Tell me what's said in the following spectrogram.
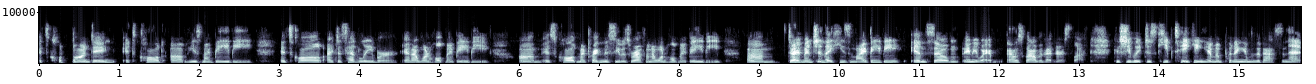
it's called bonding. It's called um, he's my baby. It's called I just had labor and I want to hold my baby. Um, it's called my pregnancy was rough and I want to hold my baby. Um, did I mention that he's my baby? And so anyway, I was glad when that nurse left because she would just keep taking him and putting him in the bassinet,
